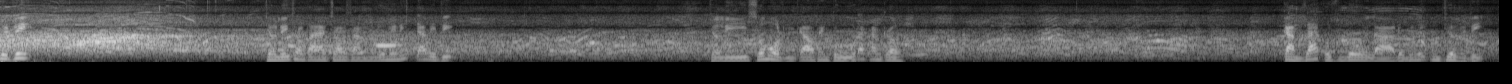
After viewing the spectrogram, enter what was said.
Việt vị. Trợ lý trọng tài cho rằng Dominic đã việt vị. Trợ lý số 1 Cao Thanh Tú đã căng cờ. Cảm giác của chúng tôi là Dominic chưa việt vị.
